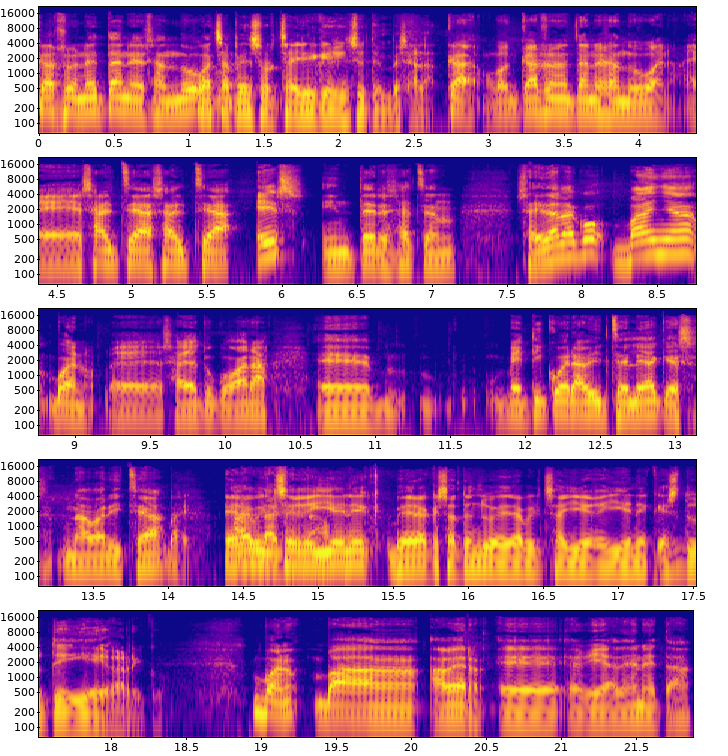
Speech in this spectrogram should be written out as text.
Kasu honetan esan du... WhatsAppen sortzairik egin zuten bezala. Claro, kasu honetan esan du, bueno, e, saltzea, saltzea ez interesatzen zaidalako, baina, bueno, e, saiatuko gara e, betiko erabiltzeleak ez nabaritzea. Bai, erabiltze gehienek, berak esaten du, erabiltzaile gehienek ez dute ia. Bueno, ba, a ber, e, egia den eta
